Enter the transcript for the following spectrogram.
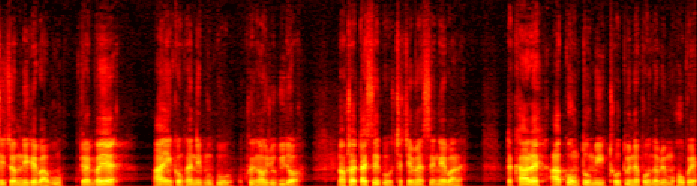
ချိန်ဆွဲမနေခဲ့ပါဘူးပြန်ဘက်ရဲ့ IN ကုတ်ခန်းနေမှုကိုအခွင့်ကောင်းယူပြီးတော့နောက်ထပ်တိုက်စစ်ကိုချက်ချင်းပဲဆင်ခဲ့ပါတယ်တခါတည်းအကုံတုံပြီးထိုးသွင်းတဲ့ပုံစံမျိုးမဟုတ်ပဲ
